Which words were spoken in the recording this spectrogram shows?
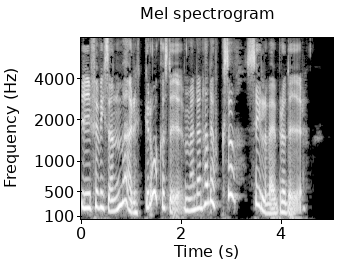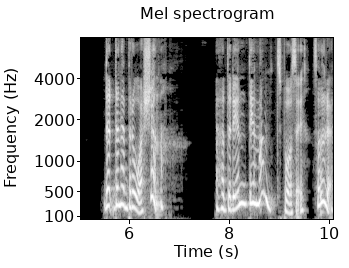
i förvisso en mörkgrå kostym, men den hade också silverbrodyr. Den, den här broschen, hade det en diamant på sig? Sa du det?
